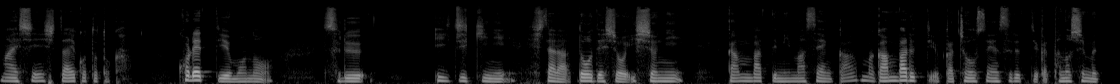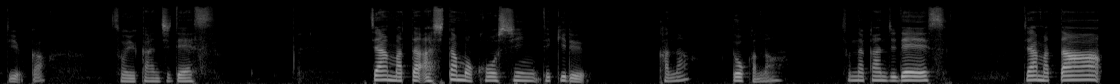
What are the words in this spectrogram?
邁進したいこととかこれっていうものをするいい時期にしたらどうでしょう？一緒に頑張ってみませんか、まあ、頑張るっていうか挑戦するっていうか楽しむっていうかそういう感じです。じゃあまた明日も更新できるかな？どうかな？そんな感じです。じゃあまた。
